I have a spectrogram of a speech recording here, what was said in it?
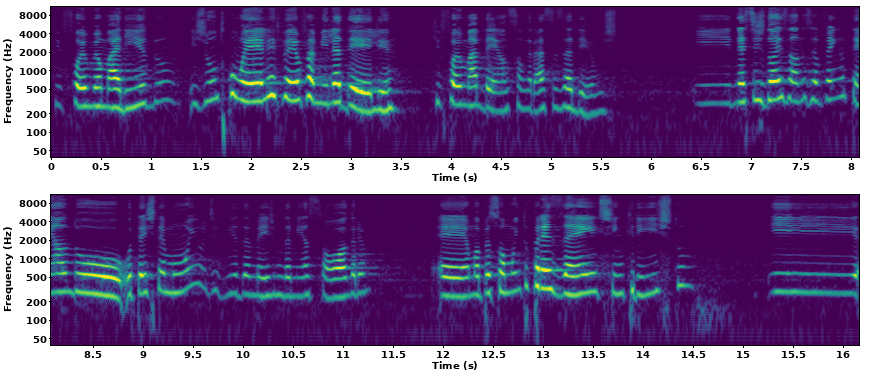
que foi o meu marido, e junto com ele veio a família dele, que foi uma bênção, graças a Deus. E nesses dois anos eu venho tendo o testemunho de vida mesmo da minha sogra. É uma pessoa muito presente em Cristo. E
